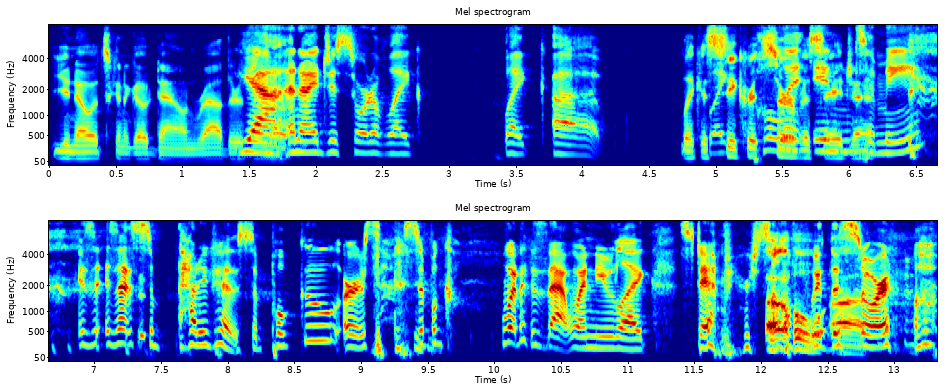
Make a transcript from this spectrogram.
you know it's gonna go down rather yeah, than a- and I just sort of like like uh like a like Secret pull Service it into agent. me. is, is that how do you call it seppuku or seppuku what is that when you like stab yourself Oh, with the uh, sword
